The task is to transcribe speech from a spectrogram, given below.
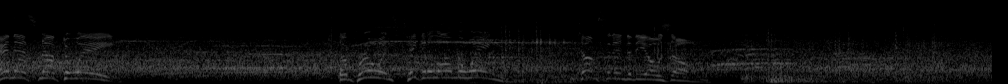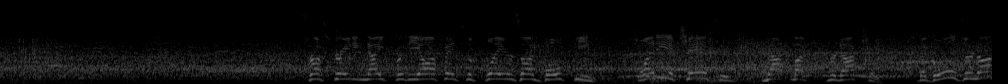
And that's knocked away. The Bruins take it along the wing. Dumps it into the ozone. Frustrating night for the offensive players on both teams. Plenty of chances, not much production. The goals are not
